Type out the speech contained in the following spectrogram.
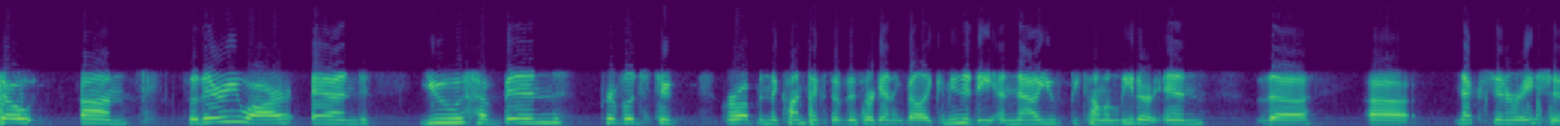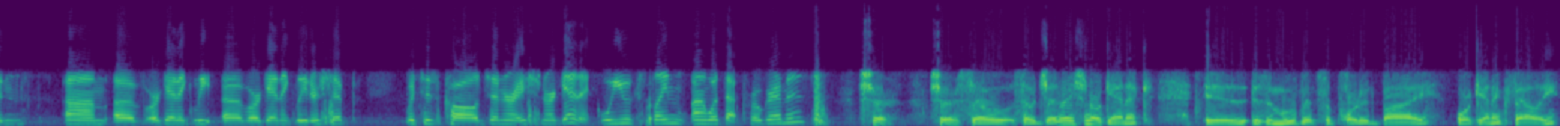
So, um, so there you are, and you have been privileged to grow up in the context of this Organic Valley community, and now you've become a leader in the uh, next generation um, of organic le- of organic leadership, which is called Generation Organic. Will you explain uh, what that program is? Sure. Sure. So, so Generation Organic is, is a movement supported by Organic Valley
